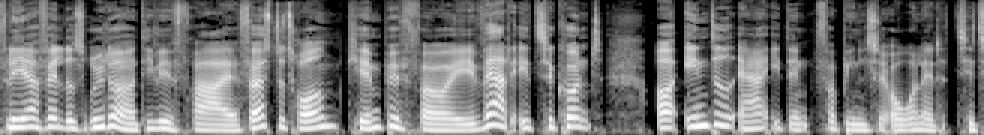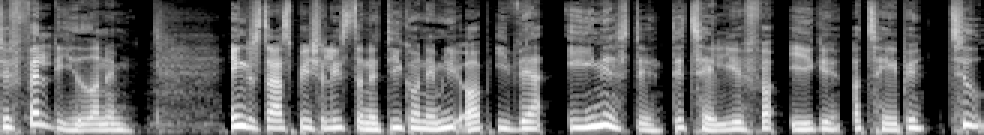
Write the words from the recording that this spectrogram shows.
Flere af feltets ryttere de vil fra øh, første tråd kæmpe for øh, hvert et sekund, og intet er i den forbindelse overladt til tilfældighederne. Enkeltstartspecialisterne de går nemlig op i hver eneste detalje for ikke at tabe tid.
